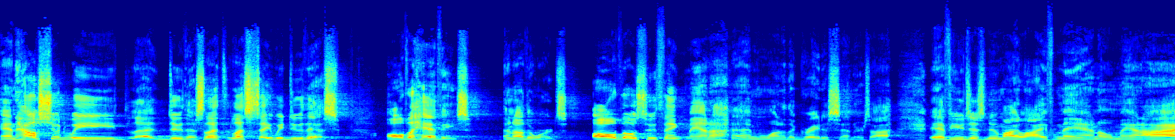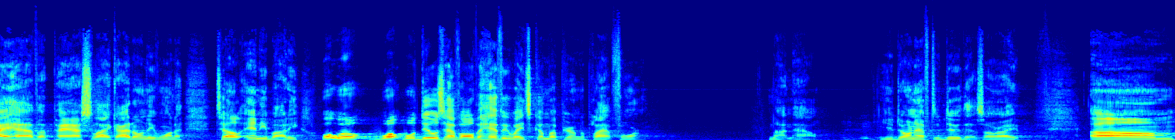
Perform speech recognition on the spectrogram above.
And how should we uh, do this? Let, let's say we do this. All the heavies, in other words, all those who think, man, I am one of the greatest sinners. I, if you just knew my life, man, oh man, I have a past like I don't even want to tell anybody. What we'll, what we'll do is have all the heavyweights come up here on the platform. Not now. You don't have to do this, all right? Um,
